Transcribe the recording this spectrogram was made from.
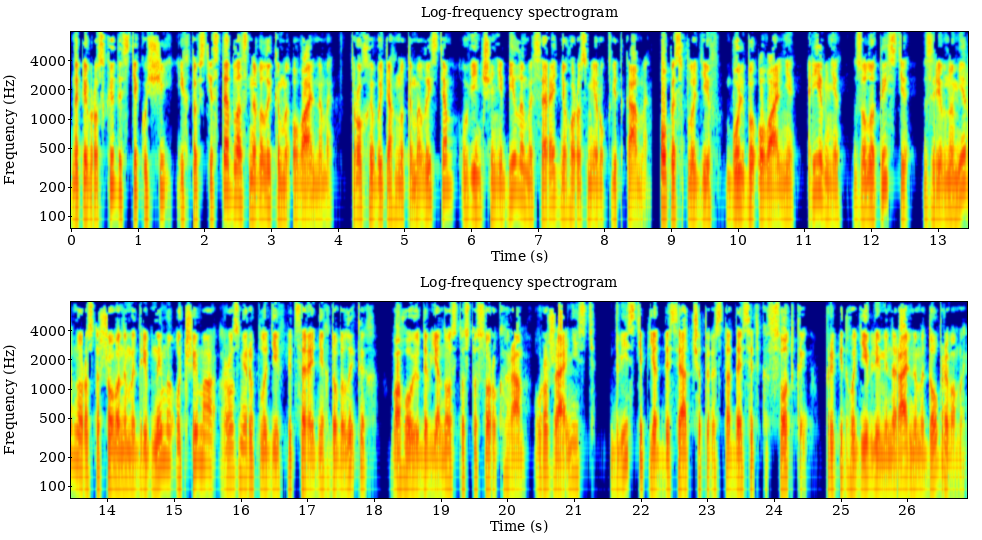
напіврозкидисті кущі, їх товсті стебла з невеликими овальними, трохи витягнутими листям, увінчені білими середнього розміру квітками. Опис плодів, бульби овальні, рівні, золотисті, з рівномірно розташованими дрібними очима розміри плодів від середніх до великих, вагою 90-140 грам, урожайність 250-410 сотки при підгодівлі мінеральними добривами.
